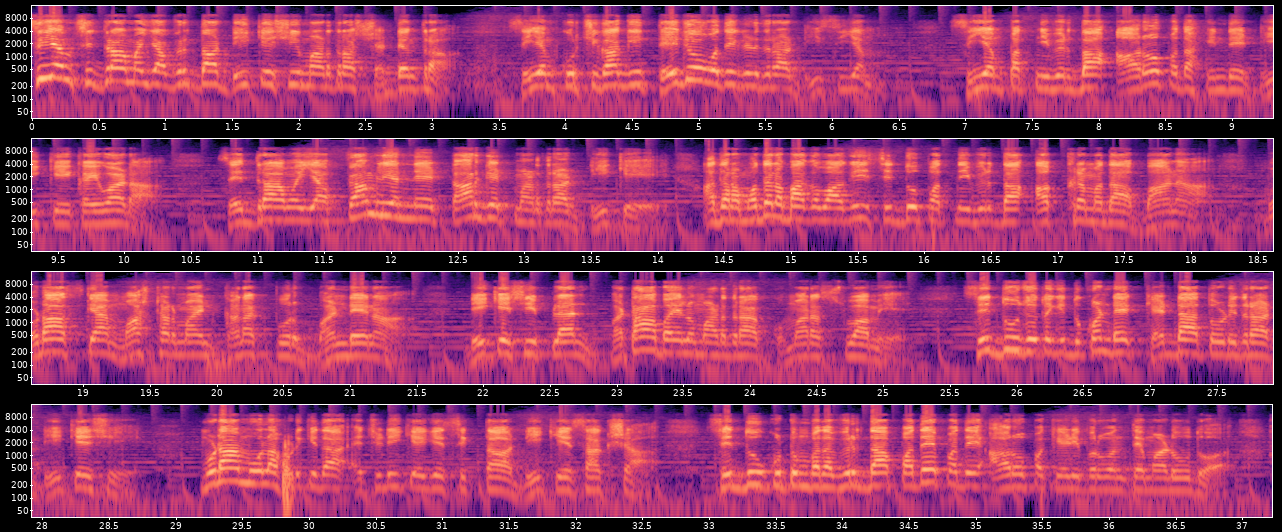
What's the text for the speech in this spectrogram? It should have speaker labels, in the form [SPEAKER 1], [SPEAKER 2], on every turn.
[SPEAKER 1] CM Siddaramaiah ವಿರುದ್ಧ ಡಿಕೆಶಿ ಮಾಡಿದ್ರ ಷಡ್ಯಂತ್ರ. ಸಿಎಂ ಕುರ್ಚಿಗಾಗಿ ತೇಜೋವಧಿಗಿಳಿದ್ರ ಡಿಸಿಎಂ. ಸಿಎಂ ಪತ್ನಿ ವಿರುದ್ಧ ಆರೋಪದ ಹಿಂದೆ ಡಿಕೆ ಕೈವಾಡ. ಸಿದ್ದರಾಮಯ್ಯ ಫ್ಯಾಮಿಲಿಯನ್ನೇ ಟಾರ್ಗೆಟ್ ಮಾಡಿದ್ರ ಡಿಕೆ. ಅದರ ಮೊದಲ ಭಾಗವಾಗಿ ಸಿದ್ದು ಪತ್ನಿ ವಿರುದ್ಧ ಅಕ್ರಮದ ಬಾಣ. MUDA scam mastermind Kanakpur ಬಂಡೇನ. ಡಿಕೆಶಿ ಪ್ಲಾನ್ ಬಟಾ ಬಯಲು ಮಾಡಿದ್ರ ಕುಮಾರಸ್ವಾಮಿ. ಸಿದ್ದು ಜೊತೆಗಿದ್ದುಕೊಂಡೇ ಕೆಡ್ಡ ತೋಡಿದ್ರ ಡಿಕೆಶಿ. ಮೂಲ ಹುಡುಕಿದ ಎಚ್ಡಿಕೆಗೆ ಸಿಕ್ತ ಡಿಕೆ ಸಾಕ್ಷ್ಯ. ಸಿದ್ದು ಕುಟುಂಬದ ವಿರುದ್ಧ ಪದೇ ಪದೇ ಆರೋಪ ಕೇಳಿ ಬರುವಂತೆ ಮಾಡುವುದು.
